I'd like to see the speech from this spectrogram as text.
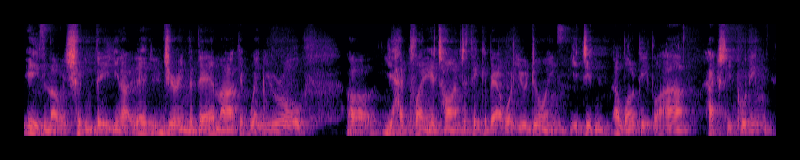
even though it shouldn't be. You know, during the bear market when you were all uh, you had plenty of time to think about what you were doing. You didn't. A lot of people aren't actually putting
